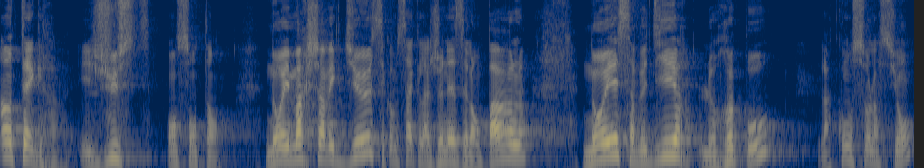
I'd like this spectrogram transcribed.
intègre et juste en son temps. Noé marche avec Dieu, c'est comme ça que la Genèse elle en parle. Noé, ça veut dire le repos, la consolation.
